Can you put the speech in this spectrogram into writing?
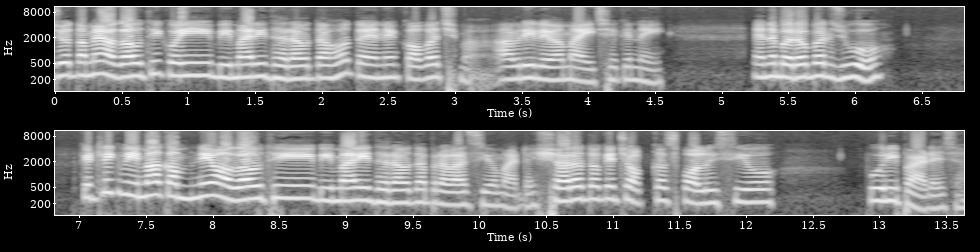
જો તમે અગાઉથી કોઈ બીમારી ધરાવતા હો, તો એને કવચમાં આવરી લેવામાં આવી છે કે નહીં? એને બરાબર જુઓ. કેટલીક વીમા કંપનીઓ અગાઉથી બીમારી ધરાવતા પ્રવાસીઓ માટે શરતો કે ચોક્કસ પોલિસીઓ પૂરી પાડે છે.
